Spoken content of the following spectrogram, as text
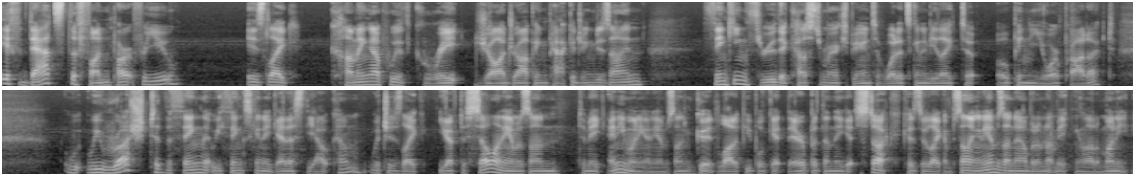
If that's the fun part for you, is like coming up with great jaw-dropping packaging design, thinking through the customer experience of what it's going to be like to open your product we rush to the thing that we think is going to get us the outcome, which is like you have to sell on Amazon to make any money on Amazon. Good. A lot of people get there, but then they get stuck because they're like, I'm selling on Amazon now, but I'm not making a lot of money.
